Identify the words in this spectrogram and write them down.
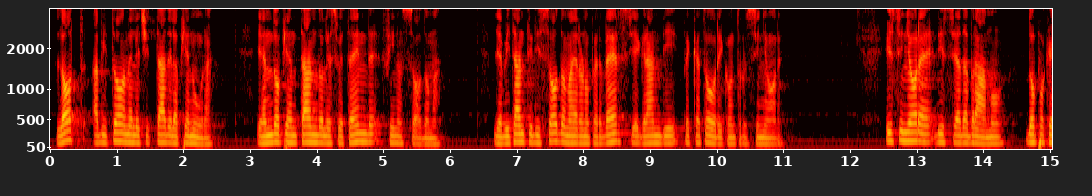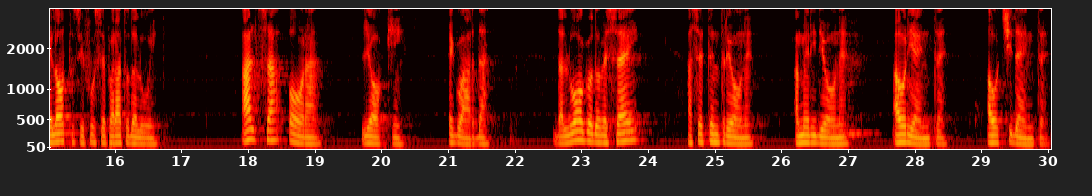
Lot abitò nelle città della pianura e andò piantando le sue tende fino a Sodoma. Gli abitanti di Sodoma erano perversi e grandi peccatori contro il Signore. Il Signore disse ad Abramo, dopo che Lot si fu separato da lui, Alza ora gli occhi e guarda, dal luogo dove sei a settentrione, a meridione, a oriente, a occidente,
